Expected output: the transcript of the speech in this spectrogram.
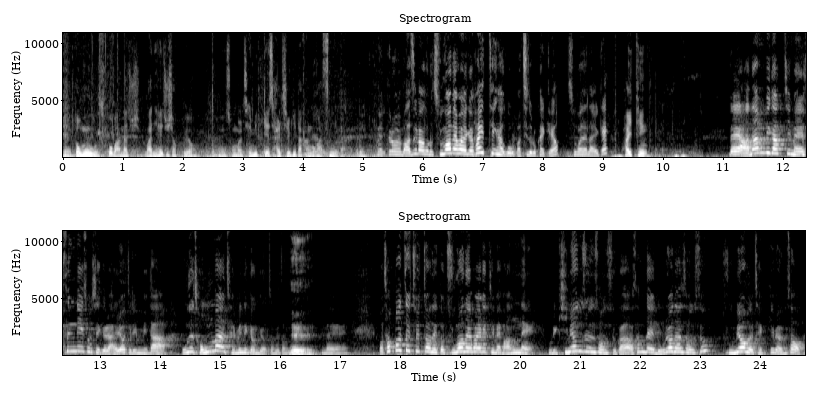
예, 너무 수고 많아 주, 많이 해주셨고요. 예, 정말 재밌게 잘 즐기다 간 것 같습니다. 네. 네, 그러면 마지막으로 중원의 활개 화이팅 하고 마치도록 할게요. 중원의 날개. 화이팅! 네, 안암비각 팀의 승리 소식을 알려드립니다. 오늘 정말 재밌는 경기였죠, 회장님. 네. 네. 어, 첫 번째 출전했던 중원의 활개팀의 막내 우리 김현준 선수가 상대의 노련한 선수 두 명을 제끼면서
